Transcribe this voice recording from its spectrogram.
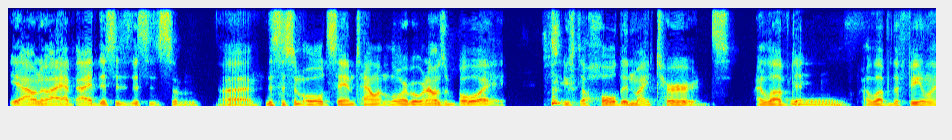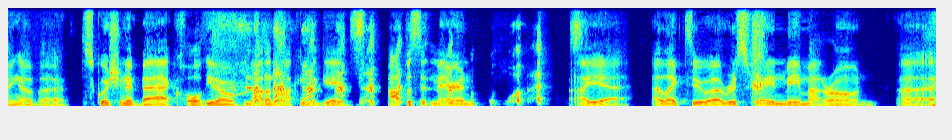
yeah, I don't know. I have I this is this is some uh this is some old Sam Tallent lore, but when I was a boy, I used to hold in my turds. I loved it. Mm. I loved the feeling of uh squishing it back, hold you know, not unlocking the gates, opposite Marin. what? Uh yeah. I like to uh, restrain me marron, uh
